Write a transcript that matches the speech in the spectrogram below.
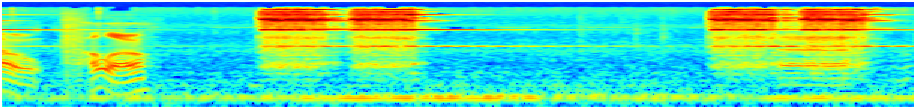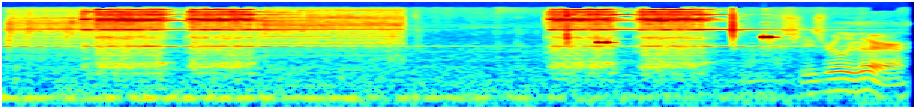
Oh, hello. Uh. She's really there.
